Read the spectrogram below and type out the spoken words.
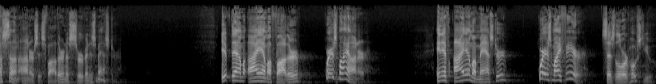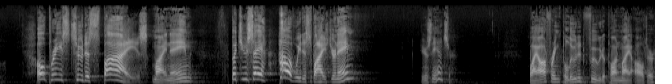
A son honors his father, and a servant his master. If then I am a father, where's my honor? And if I am a master, where's my fear? Says the Lord of hosts you. O priests who despise my name, but you say, How have we despised your name? Here's the answer by offering polluted food upon my altar.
